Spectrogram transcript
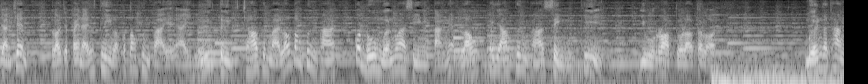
อย่างเช่น เราจะไปไหนสักที่เราก็ต้องพึ่งพา AI หรือตื่นเช้าขึ้นมา เราต้องพึ่งพา ก็ดูเหมือนว่าสิ่งต่างๆเนี่ยเราพยายามพึ่งพาสิ่งที่อยู่รอบตัวเราตลอด เหมือนกระทั่ง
